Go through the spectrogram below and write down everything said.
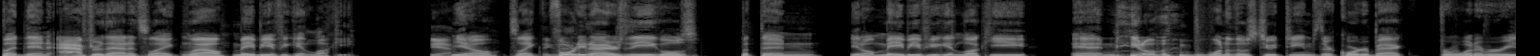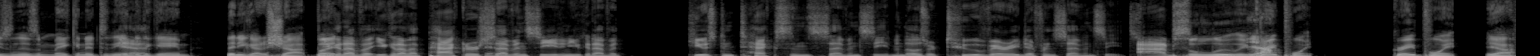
But then after that it's like, well, maybe if you get lucky. Yeah. You know, it's like Exactly. 49ers the Eagles, but then, you know, maybe if you get lucky and, you know, the, one of those two teams their quarterback for whatever reason isn't making it to the end of the game, then you got a shot. But you could have a you could have a Packers Yeah. seven seed and you could have a Houston Texans seven seed, and those are two very different seven seeds. Absolutely, mm. Yeah. great point. Great point. Yeah,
